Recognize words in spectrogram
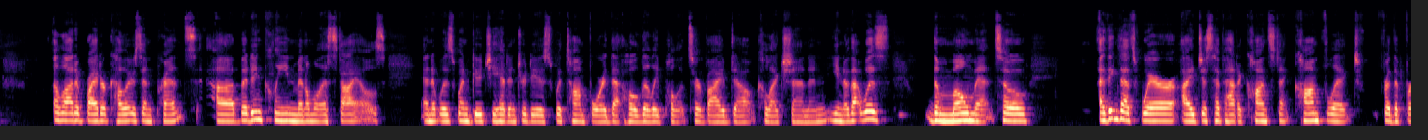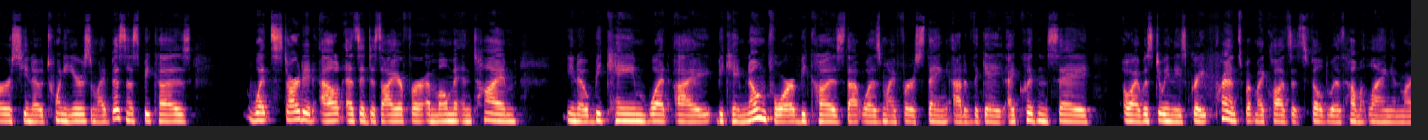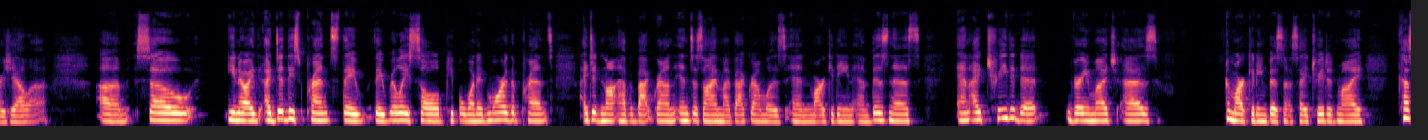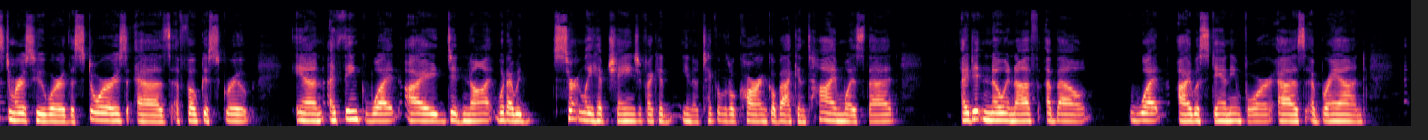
a lot of brighter colors and prints, uh, but in clean, minimalist styles. And it was when Gucci had introduced with Tom Ford that whole Lilly Pulitzer vibed out collection. And, you know, that was the moment. So I think that's where I just have had a constant conflict for the first, you know, 20 years of my business because what started out as a desire for a moment in time, you know, became what I became known for because that was my first thing out of the gate. I couldn't say, oh, I was doing these great prints, but my closet's filled with Helmut Lang and Margiela. Um, so, you know, I, I did these prints. They they really sold. People wanted more of the prints. I did not have a background in design. My background was in marketing and business, and I treated it very much as a marketing business. I treated my customers who were the stores as a focus group. And I think what I did not, what I would certainly have changed if I could, you know, take a little car and go back in time was that I didn't know enough about what I was standing for as a brand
